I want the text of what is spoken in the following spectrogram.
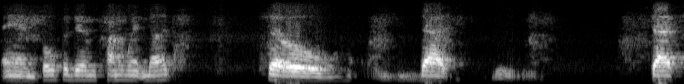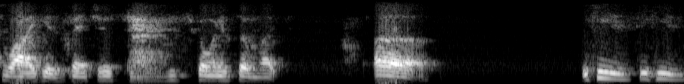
and both of them kind of went nuts. So that that's why his bench is scoring so much. Uh, he's he's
